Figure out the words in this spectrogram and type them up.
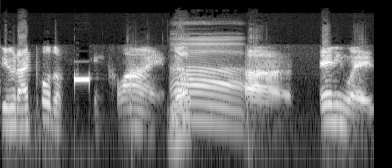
dude, I pulled a fucking Klein. Yep. Uh, Uh, anyways,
